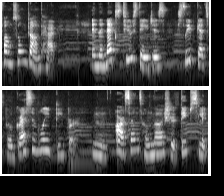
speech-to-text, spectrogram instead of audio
放松状态， In the next two stages, sleep gets progressively deeper. 嗯，二三层呢是 deep sleep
